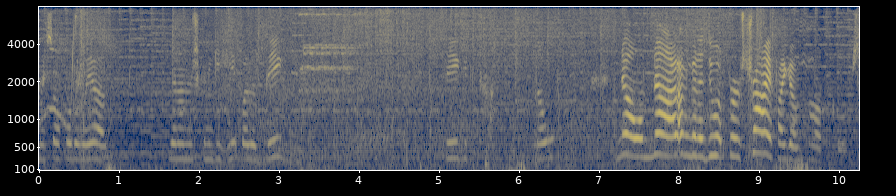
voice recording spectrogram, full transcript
myself all the way up, then I'm just gonna get hit by the big, big. No, no, I'm not. I'm gonna do it first try if I go. Oh, course.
